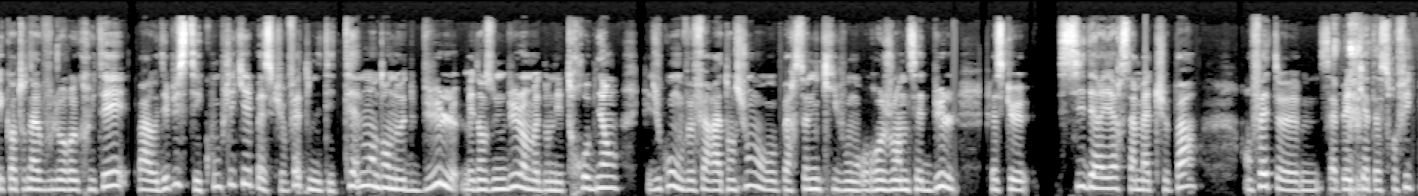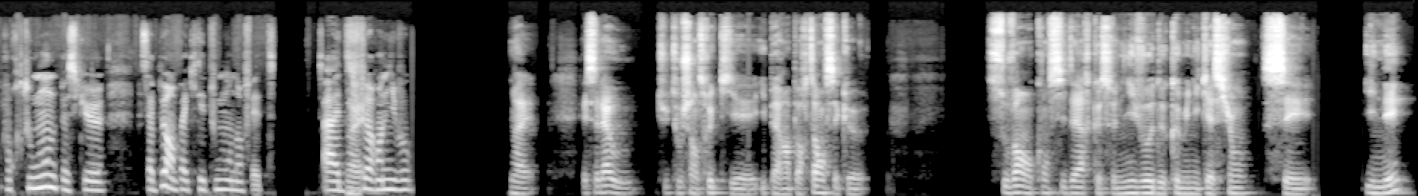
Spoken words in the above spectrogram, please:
et quand on a voulu recruter, bah, au début, c'était compliqué parce qu'en fait, on était tellement dans notre bulle, mais dans une bulle en mode on est trop bien. Et du coup, on veut faire attention aux personnes qui vont rejoindre cette bulle parce que si derrière ça matche pas, en fait, euh, ça peut être catastrophique pour tout le monde parce que ça peut impacter tout le monde en fait à différents niveaux. Ouais. Et c'est là où tu touches un truc qui est hyper important, c'est que souvent on considère que ce niveau de communication, c'est inné,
